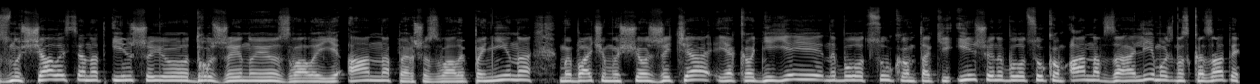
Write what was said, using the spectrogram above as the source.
знущалася над іншою дружиною. Звали її Анна, першу звали Пеніна. Ми бачимо, що життя як однієї не було цукром, так і іншої не було цукром. Анна, взагалі, можна сказати,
